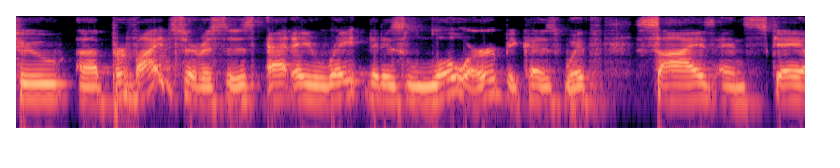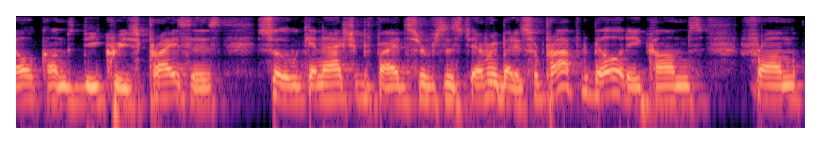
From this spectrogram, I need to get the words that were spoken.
to uh, provide services at a rate that is lower because with size and scale comes decreased prices so that we can actually provide services to everybody. So profitability comes from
